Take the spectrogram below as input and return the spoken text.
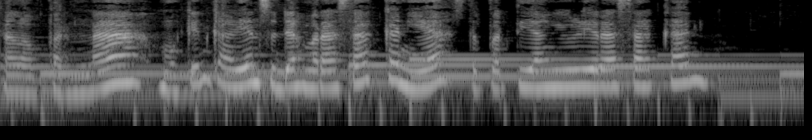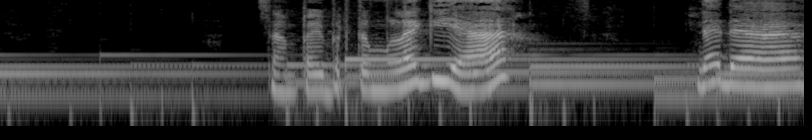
Kalau pernah, mungkin kalian sudah merasakan ya, seperti yang Yuli rasakan. Sampai bertemu lagi ya. Dadah.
